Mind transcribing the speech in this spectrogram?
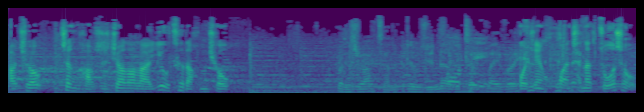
好球，正好是交到了右侧的红球。火箭换成了左手。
